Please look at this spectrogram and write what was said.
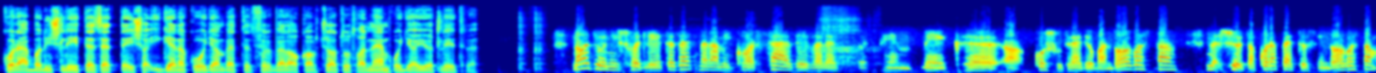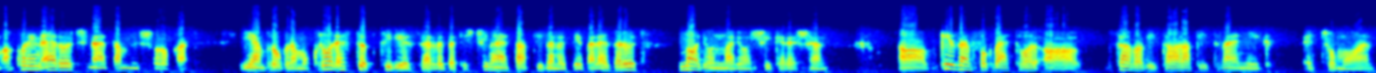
korábban is létezette, és ha igen, akkor hogyan vetted föl bele a kapcsolatot, ha nem, hogyan jött létre? Nagyon is, hogy létezett, mert amikor száz évvel ezelőtt én még a Kossuth Rádióban dolgoztam, sőt, akkor a Petőfin dolgoztam, akkor én erről csináltam műsorokat ilyen programokról. Ezt több civil szervezet is csinálta 15 évvel ezelőtt, nagyon-nagyon sikeresen. A kézenfogvától a Szalvavita alapítványig egy csomóan.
